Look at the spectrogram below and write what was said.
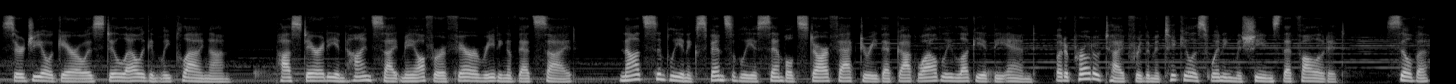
Sergio Aguero is still elegantly ploughing on. Posterity and hindsight may offer a fairer reading of that side, not simply an expensively assembled star factory that got wildly lucky at the end, but a prototype for the meticulous winning machines that followed it. Silva,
